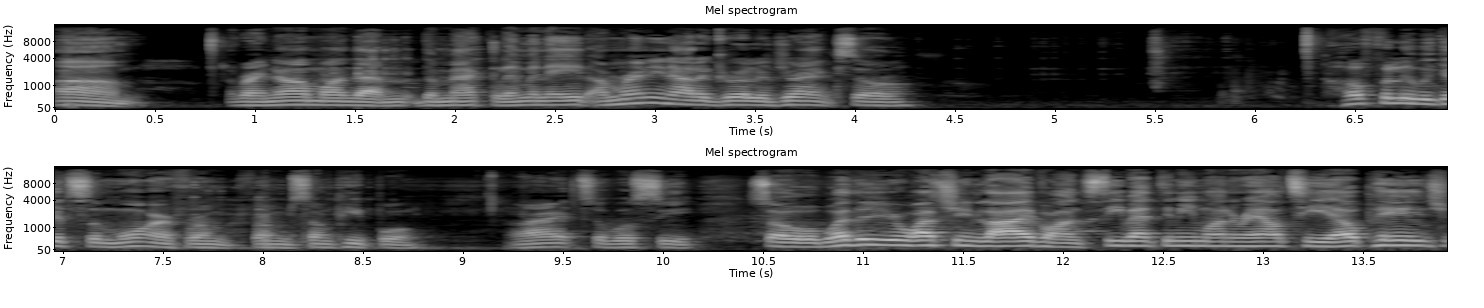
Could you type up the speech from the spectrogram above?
Um, right now I'm on that the Mac Lemonade. I'm running out of Gorilla Drank, so hopefully we get some more from from some people. All right, so we'll see. So whether you're watching live on Steve Anthony Monreal TL page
